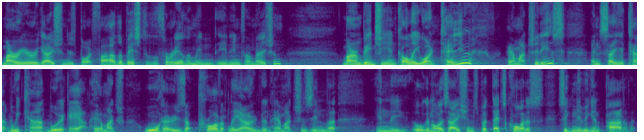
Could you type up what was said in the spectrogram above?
Murray Irrigation is by far the best of the three of them in, in information. Murrumbidgee and Collie won't tell you how much it is, and so you can't, we can't work out how much water is privately owned and how much is in the, in the organisations, but that's quite a significant part of it.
